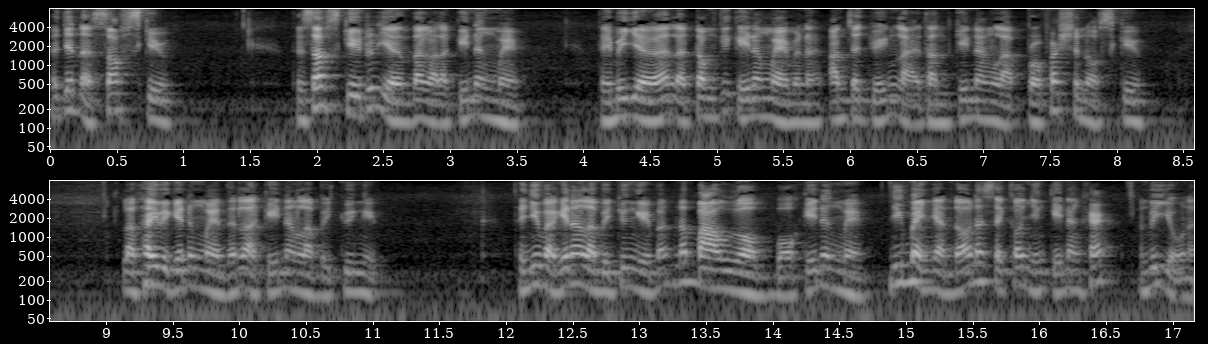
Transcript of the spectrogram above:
đó chính là soft skill. Thì soft skill trước giờ người ta gọi là kỹ năng mềm. Thì bây giờ á, là trong cái kỹ năng mềm này nè anh sẽ chuyển lại thành kỹ năng là professional skill. Là thay vì kỹ năng mềm thì là kỹ năng làm việc chuyên nghiệp thì như vậy kỹ năng làm việc chuyên nghiệp đó, nó bao gồm bộ kỹ năng mềm nhưng bên cạnh đó nó sẽ có những kỹ năng khác. Anh ví dụ nè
